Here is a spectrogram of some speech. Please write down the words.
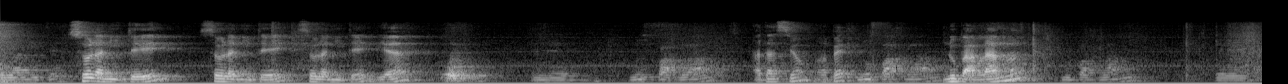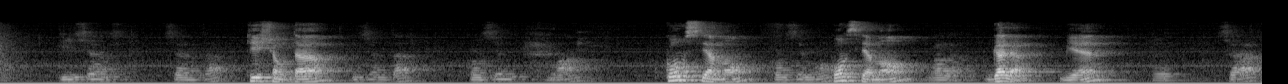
solennité, Solennité, solennité, solennité, bien. nous parlons, Attention, répète. nous parlons, Nous parlâmes, nous parlons, qui chanta, qui chanta? Qui chanta, consciemment, consciemment, consciemment, consciemment, voilà. gala, bien. Euh, ça,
